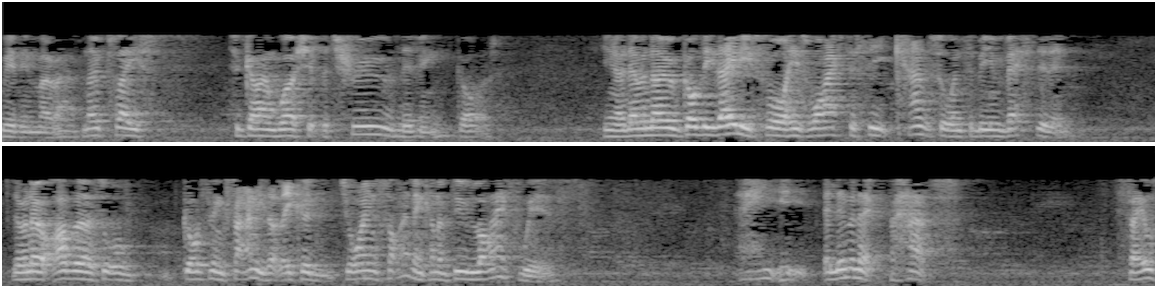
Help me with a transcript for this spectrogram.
with in Moab, no place to go and worship the true living God. You know, there were no godly ladies for his wife to seek counsel and to be invested in. There were no other sort of God-fearing families that they could join side and kind of do life with. He, he, Elimelech perhaps fails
